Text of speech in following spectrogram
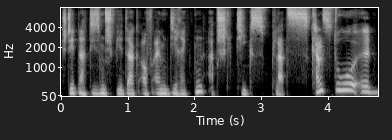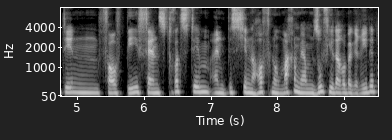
steht nach diesem Spieltag auf einem direkten Abstiegsplatz. Kannst du äh, den VfB-Fans trotzdem ein bisschen Hoffnung machen? Wir haben so viel darüber geredet,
